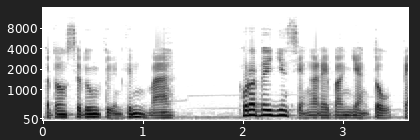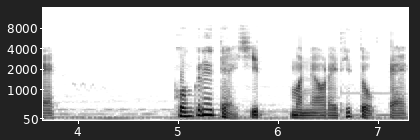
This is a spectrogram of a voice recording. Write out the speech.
ก็ต้องสะดุ้งตื่นขึ้นมา เพราะเราได้ยินเสียงอะไรบางอย่างตกแตก ผมก็ได้แต่คิดมันอะไรที่ตกแตก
